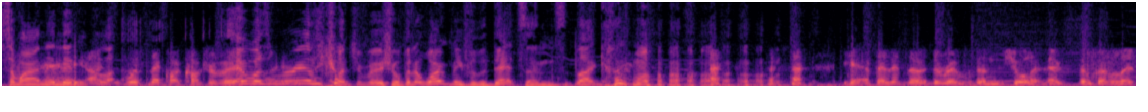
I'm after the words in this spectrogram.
So they wasn't that quite controversial? It was I really controversial, but it won't be for the Datsuns. Like, come on. Yeah, if they let the the rebels in, surely they, they've got to let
